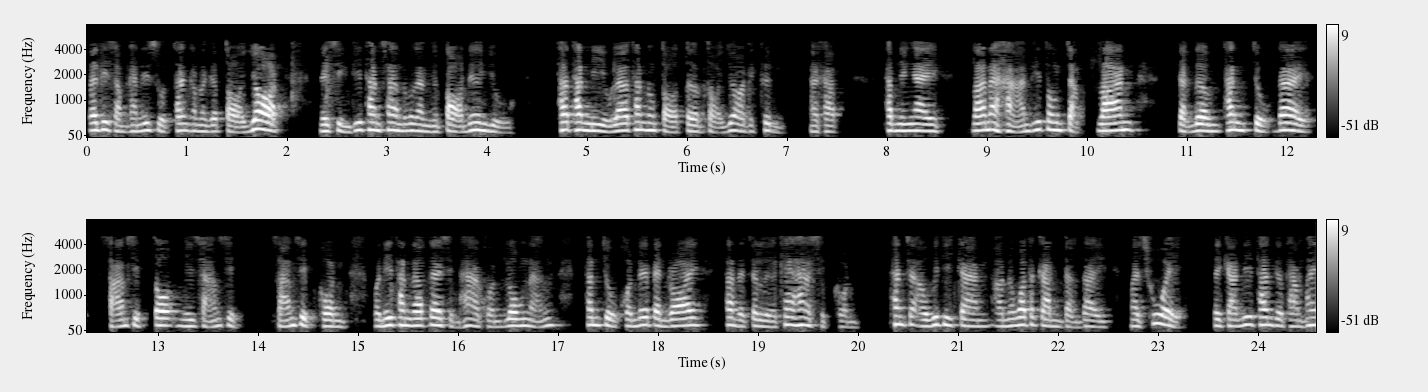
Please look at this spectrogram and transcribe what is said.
และที่สำคัญที่สุดท่านกำลังจะต่อยอดในสิ่งที่ท่านสร้างนวัตกรรมอย่ต่อเนื่องอยู่ ถ้าท่านมีอยู่แล้วท่านต้องต่อเติมต่อยอดให้ขึ้นนะครับทำยังไงร้านอาหารที่ต้องจัดร้านจากเดิมท่านจุได้สามสิบโต๊ะมีสามสิบ สามสิบคน วันนี้ท่านรับได้สิบห้าคนลงหนัง ท่านจุคนได้เป็นร้อยท่านอาจจะเหลือแค่ห้าสิบคน ท่านจะเอาวิธีการเอานวัตกรรมต่างใดมาช่วยในการที่ท่านจะทำให้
